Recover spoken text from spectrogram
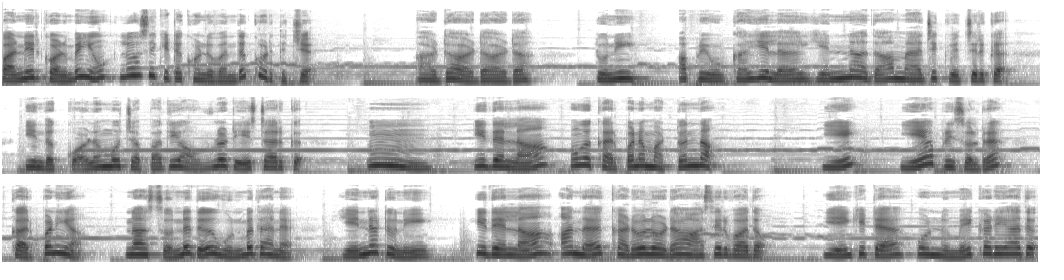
பன்னீர் குழம்பையும் லூசி கிட்ட கொண்டு வந்து கொடுத்துச்சு. அடா அடா அடா. துணி அப்படி உன் கையில் என்னதான் மேஜிக் வச்சிருக்க. இந்த குழம்பும் சப்பாத்தியும் அவ்வளோ டேஸ்டாக இருக்கு. ம் இதெல்லாம் உங்கள் கற்பனை மட்டும்தான். ஏன் ஏன் அப்படி சொல்கிற கற்பனையா? நான் சொன்னது உண்மைதானே? என்ன துணி? இதெல்லாம் அந்த கடவுளோட ஆசீர்வாதம். என்கிட்ட ஒண்ணுமே கிடையாது.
